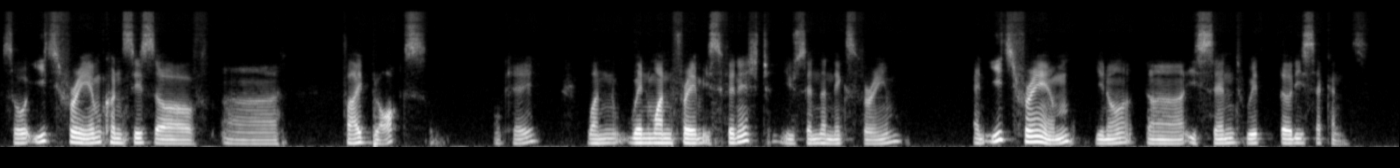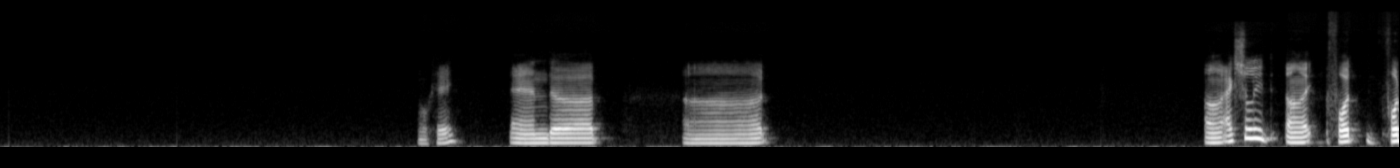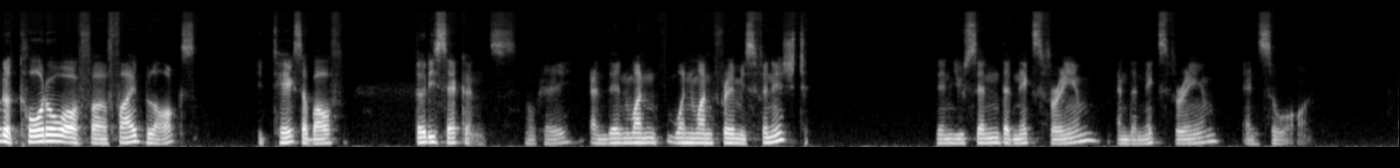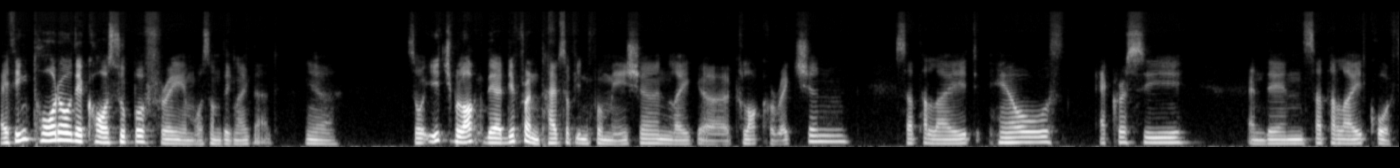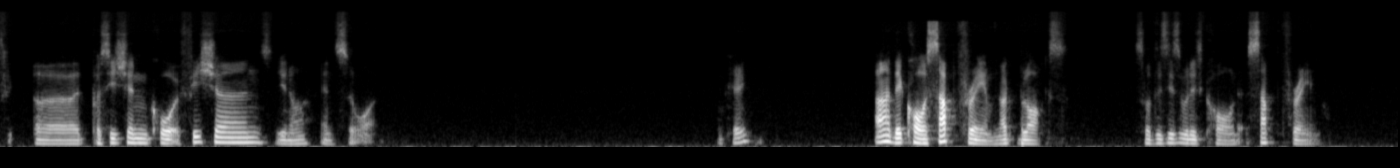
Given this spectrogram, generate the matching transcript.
So each frame consists of uh, five blocks okay? One when one frame is finished you send the next frame. And each frame you know uh, is sent with 30 seconds. Okay? And uh, uh, actually, uh, for for the total of uh, five blocks, it takes about 30 seconds. Okay, and then one when one frame is finished, then you send the next frame and the next frame and so on. I think total they call super frame or something like that. Yeah. So each block there are different types of information like uh, clock correction, satellite health, accuracy, and then satellite co uh, position coefficients, you know, and so on. Okay. Ah, they call subframe, not blocks. So this is what is called subframe.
